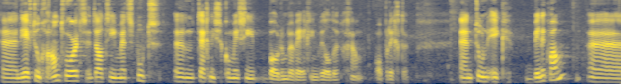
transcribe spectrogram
Uh, die heeft toen geantwoord dat hij met spoed een technische commissie bodembeweging wilde gaan oprichten. En toen ik binnenkwam, uh,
